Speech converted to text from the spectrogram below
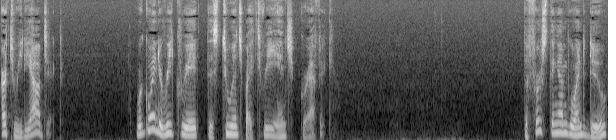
our 3D object. We're going to recreate this 2 inch by 3 inch graphic the first thing I'm going to do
